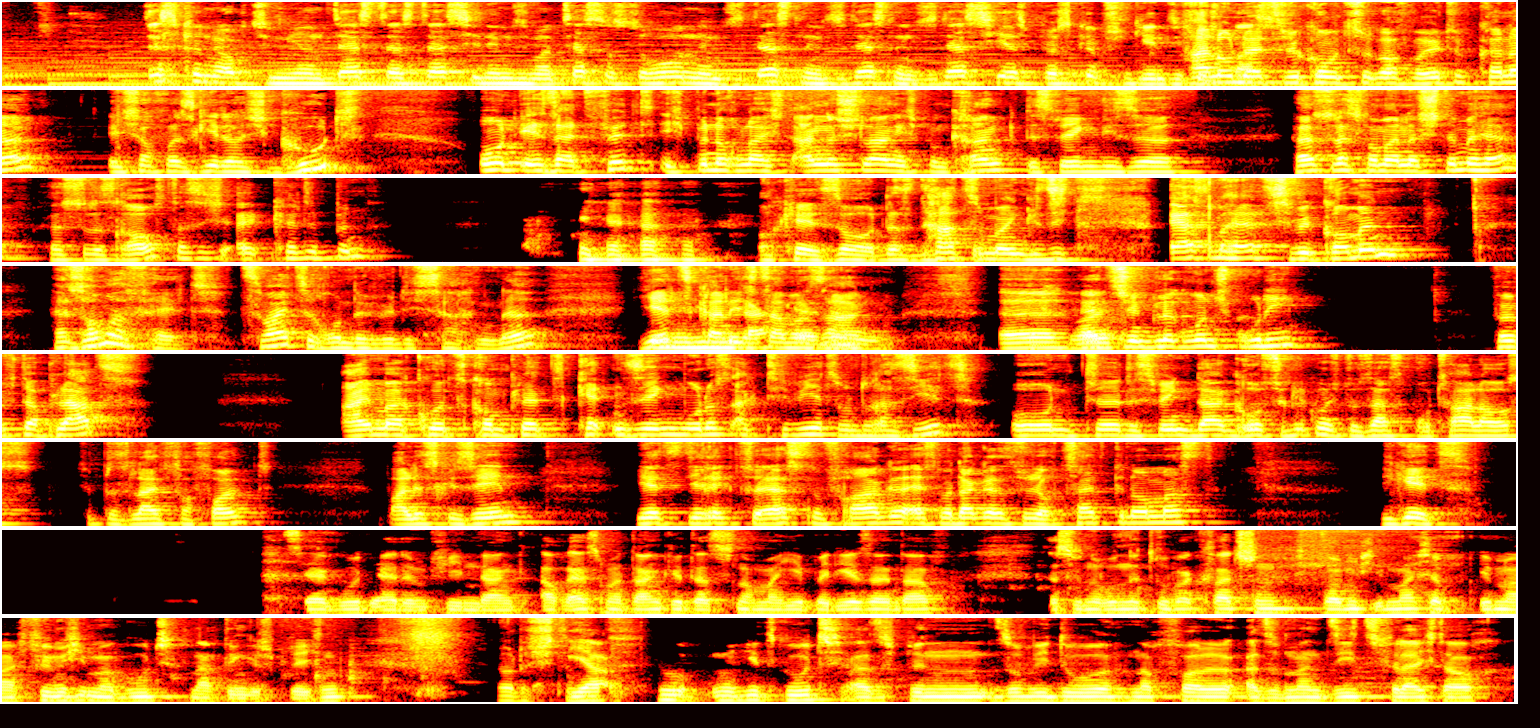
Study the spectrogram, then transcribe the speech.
das können wir optimieren, das, das, das, hier nehmen Sie mal Testosteron, nehmen Sie das, nehmen Sie das, nehmen Sie das, hier ist Prescription, gehen Sie Hallo und herzlich willkommen zurück auf meinem YouTube-Kanal. Ich hoffe, es geht euch gut und ihr seid fit. Ich bin noch leicht angeschlagen, ich bin krank, deswegen diese. Hörst du das von meiner Stimme her? Hörst du das raus, dass ich erkältet bin? Ja. Okay, so, das dazu mein Gesicht. Erstmal herzlich willkommen, Herr Sommerfeld. Zweite Runde, würde ich sagen, ne? Jetzt kann ich es aber sagen. Äh, herzlichen Glückwunsch, Brudi. Fünfter Platz. Einmal kurz komplett Kettensägenmodus aktiviert und rasiert. Und äh, deswegen da große Glückwunsch. Du sahst brutal aus. Ich habe das live verfolgt. Alles gesehen. Jetzt direkt zur ersten Frage. Erstmal danke, dass du dir auch Zeit genommen hast. Wie geht's? Sehr gut, Adam, vielen Dank. Auch erstmal danke, dass ich nochmal hier bei dir sein darf, dass wir eine Runde drüber quatschen. Ich freue mich immer, ich immer, fühle mich immer gut nach den Gesprächen. Ja, das stimmt. Ja, du, mir geht's gut. Also ich bin so wie du noch voll, also man sieht es vielleicht auch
